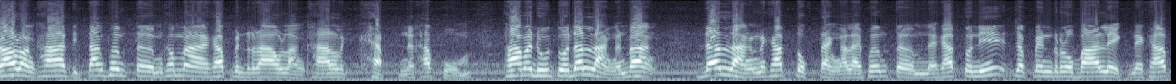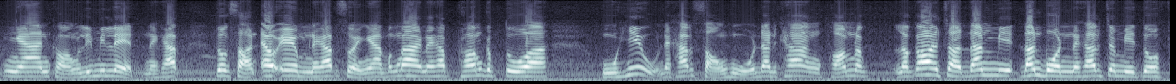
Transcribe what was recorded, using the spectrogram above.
ราวหลังคาติดตั้งเพิ่มเติมเข้ามาครับเป็นราวหลังคาแคปนะครับผมพามาดูตัวด้านหลังกันบ้าง ด้านหลังนะครับตกแต่งอะไรเพิ่มเติมนะครับตัวนี้จะเป็นโรบาเหล็กนะครับงานของ l i m i l e t นะครับตัวอักษร LM นะครับสวยงามมากๆนะครับพร้อมกับตัวหูหิ้วนะครับสองหูด้านข้าง พร้อมแล้วแล้วก็จะด้านด้านบนนะครับจะมีตัวไฟ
